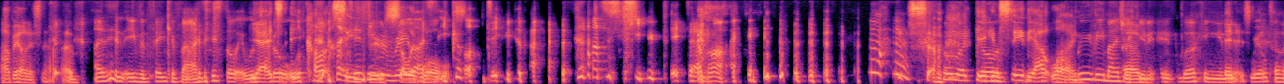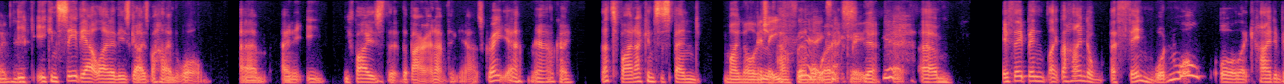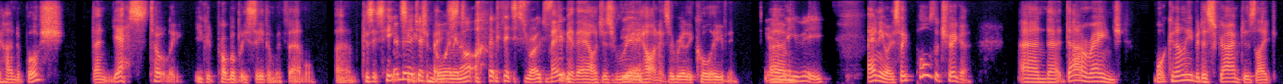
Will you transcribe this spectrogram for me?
I'll be honest now. Um, I didn't even think of that. I just thought it was Yeah, cool. you can't I see didn't through even solid that you can't do that. How stupid am I? so oh my god! you can see the outline. movie magic Um, in, in working in it is. real time. You, you can see the outline of these guys behind the wall. Um, and he he fires the, the Barrett, and I'm thinking, yeah, that's great. Yeah, yeah, okay. That's fine. I can suspend my knowledge of how Belief. thermal Yeah, works. exactly. Yeah. yeah. Um, if they've been like behind a, a thin wooden wall or like hiding behind a bush, then yes, totally. You could probably see them with thermal. Um, because it's heat. Maybe they're just signature boiling based. up. Maybe they're just roasting. Maybe they are just really Yeah. hot and it's a really cool evening. Yeah, um, maybe. Anyway, so he pulls the trigger and uh, down range, what can only be described as like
